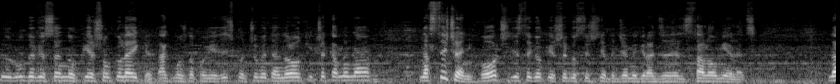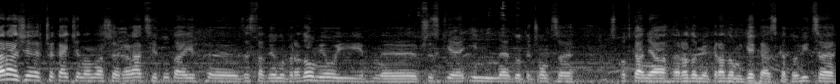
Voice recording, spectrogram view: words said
rundę wiosenną, pierwszą kolejkę, tak można powiedzieć. Kończymy ten rok i czekamy na, na styczeń, bo 31 stycznia będziemy grać ze Stalą Mielec. Na razie czekajcie na nasze relacje tutaj e, ze stadionu w Radomiu i e, wszystkie inne dotyczące spotkania Radomiak Radom GKS Katowice.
